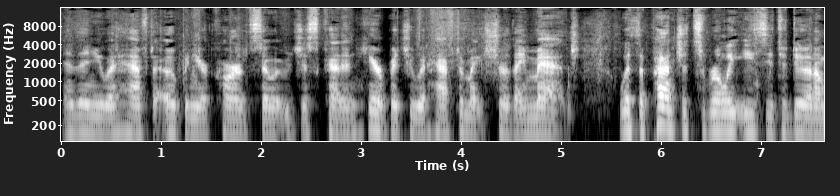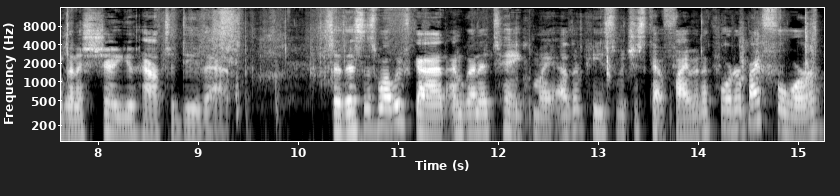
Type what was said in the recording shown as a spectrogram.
And then you would have to open your card so it would just cut in here, but you would have to make sure they match. With the punch, it's really easy to do, and I'm going to show you how to do that. So this is what we've got. I'm going to take my other piece, which is cut five and a quarter by four.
